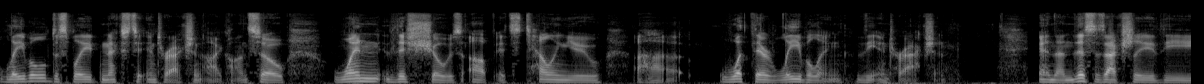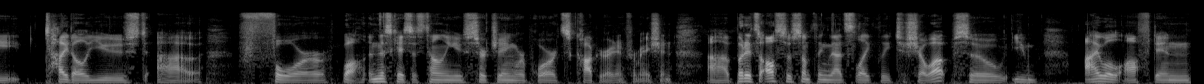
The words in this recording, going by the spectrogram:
label displayed next to interaction icon. So when this shows up, it's telling you uh, what they're labeling the interaction. And then this is actually the title used uh, for, well, in this case, it's telling you searching reports, copyright information, uh, but it's also something that's likely to show up. So you, I will often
